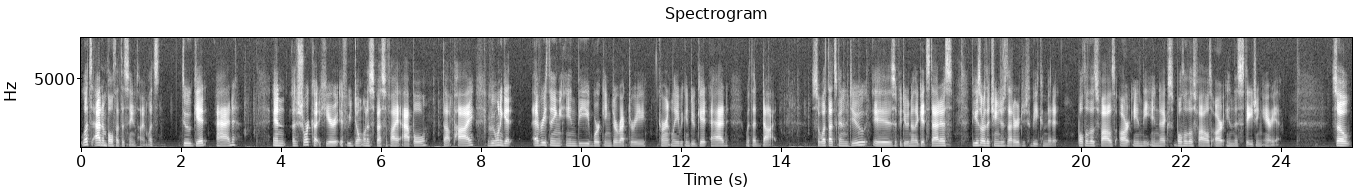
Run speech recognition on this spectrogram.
let's add them both at the same time. Let's do git add. And a shortcut here, if we don't want to specify apple.py, if we want to get everything in the working directory currently, we can do git add with a dot. So what that's going to do is if we do another git status, these are the changes that are to be committed. Both of those files are in the index. Both of those files are in the staging area. So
